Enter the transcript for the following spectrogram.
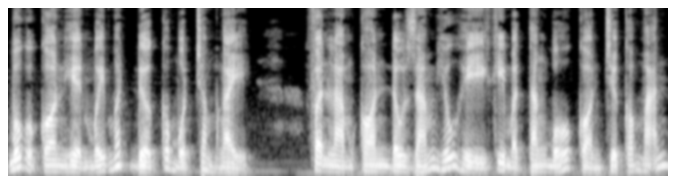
bố của con hiện mới mất được có 100 ngày. Phận làm con đâu dám hiếu hỉ khi mà tăng bố còn chưa có mãn.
